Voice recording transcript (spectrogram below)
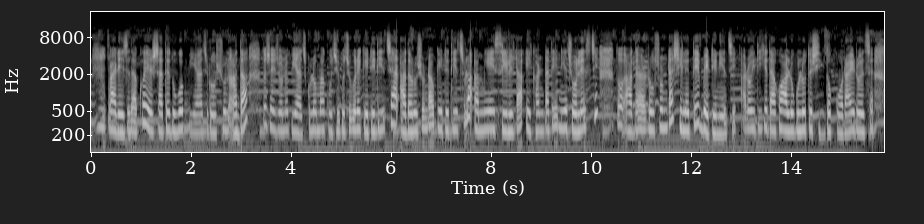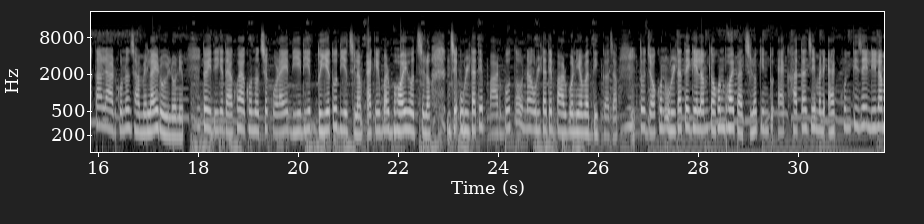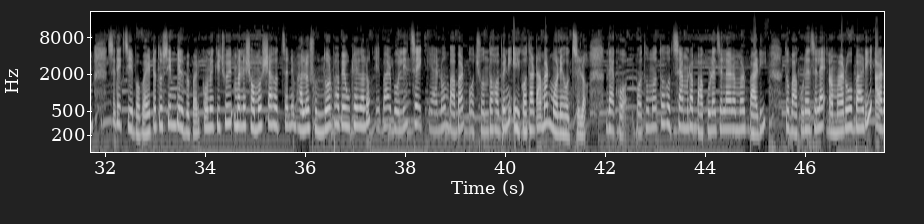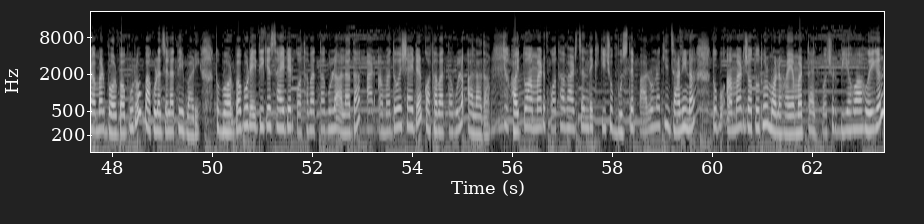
আর এই যে দেখো, এর সাথে দেবো পেঁয়াজ, রসুন, আদা। তো সেই জন্য পেঁয়াজগুলো মা কুচি কুচি করে কেটে দিয়েছে, আর আদা রসুনটাও কেটে দিয়েছিল। আমি এই শিলটা এখানটাতেই নিয়ে চলে এসেছি। তো আদা রসুনটা শিলেতে বেটে নিয়েছি। আর ওইদিকে দেখো আলুগুলো তো সিদ্ধ কড়াই রয়েছে। তাহলে আর কোনো ঝামেলাই রইল না। তো এইদিকে দেখো, এখন হচ্ছে কড়াইয়ে দিয়ে দিয়ে দিয়ে তো দিয়েছিলাম। এক একবার ভয় হচ্ছিল যে উল্টাতে পারব তো না উল্টাতে পারব নি আবার জিজ্ঞাসা তো যখন উল্টাতে গেলাম তখন ভয় পাচ্ছিল কিন্তু এক হাতা যে মানে এক খুন্তি যে নিলাম সে দেখছি, "এ বাবা, এটা তো সিম্পল ব্যাপার। কোনো কিছুই মানে সমস্যা হচ্ছে না। ভালো সুন্দরভাবে উঠে গেল। এবার বলি যে কেন বাবার পছন্দ হবে না? এই কথাটা আমার মনে হচ্ছিল। দেখো, প্রথমত হচ্ছে আমরা বাঁকুড়া জেলার আমার বাড়ি। তো বাঁকুড়া জেলায় আমারও বাড়ি আর আমার বরবাবুরও বাঁকুড়া জেলাতেই বাড়ি। তো বরবাবুর এইদিকে সাইডের কথাবার্তাগুলো আলাদা আর আমাদের ওই সাইডের কথাবার্তাগুলো আলাদা। হয়তো আমার কথা ভার্সন দেখে কিছু বুঝতে পারো না কি জানি না, তবু আমার যতদূর মনে হয়, আমার তো এক বছর বিয়ে হওয়া হয়ে গেল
